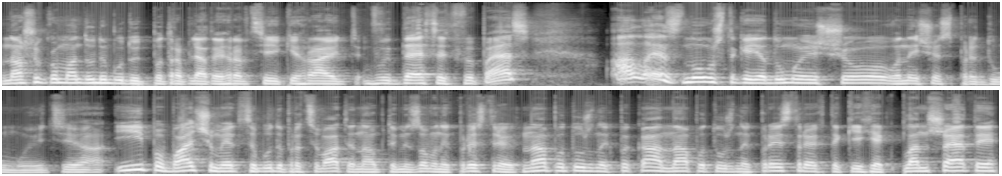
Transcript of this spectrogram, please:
в нашу команду не будуть потрапляти гравці, які грають в 10 FPS. Але знову ж таки, я думаю, що вони щось придумують. І побачимо, як це буде працювати на оптимізованих пристроях, на потужних ПК, на потужних пристроях, таких як планшети.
